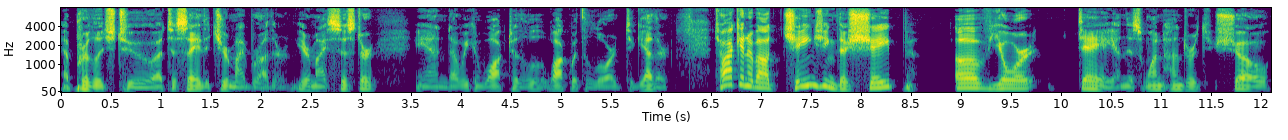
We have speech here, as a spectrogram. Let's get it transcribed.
a privilege to uh, to say that you're my brother, you're my sister and uh, we can walk to the walk with the Lord together. Talking about changing the shape of your day on this 100th show.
